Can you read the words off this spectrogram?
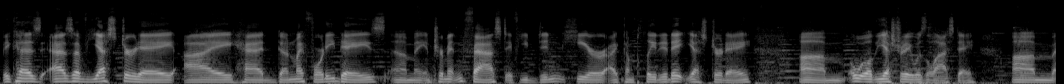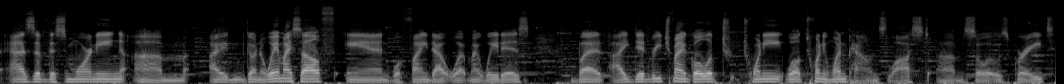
because as of yesterday, I had done my 40 days, um, my intermittent fast. If you didn't hear, I completed it yesterday. Um, well, yesterday was the last day. Um, as of this morning, um, I'm going to weigh myself and we'll find out what my weight is. But I did reach my goal of 20, well, 21 pounds lost. Um, so it was great.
